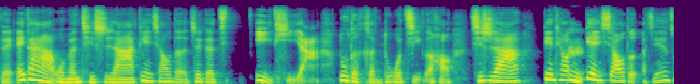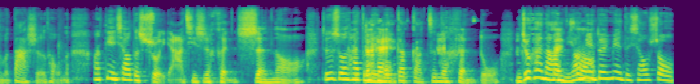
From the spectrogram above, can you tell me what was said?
对，Ada，我们其实啊，电销的这个议题呀，录的很多集了哈。其实啊。电销电销的啊，今天怎么大舌头呢？啊，电销的水啊，其实很深哦。就是说，它的眉眉嘎嘎真的很多。你就看啊，你要面对面的销售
